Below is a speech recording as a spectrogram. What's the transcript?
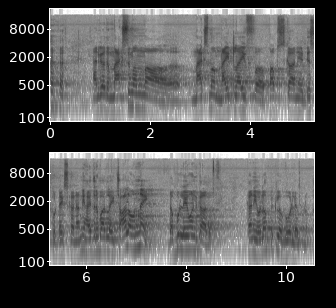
అండ్ వీ హ్యావ్ ద మ్యాక్సిమమ్ మ్యాక్సిమమ్ నైట్ లైఫ్ పబ్స్ కానీ డిస్కోటెక్స్ కానీ అన్నీ హైదరాబాద్లో చాలా ఉన్నాయి డబ్బులు లేవని కాదు కానీ ఒలింపిక్లో గోల్డ్ ఎప్పుడు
